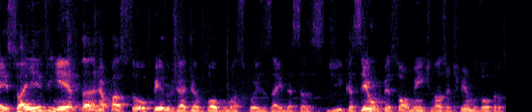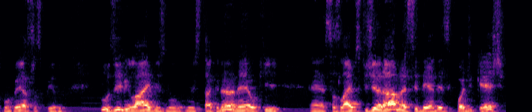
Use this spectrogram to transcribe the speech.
É isso aí, vinheta já passou, o Pedro já adiantou algumas coisas aí dessas dicas. Eu, pessoalmente, nós já tivemos outras conversas, Pedro, inclusive em lives no, no Instagram, né? O que, é, essas lives que geraram essa ideia desse podcast.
